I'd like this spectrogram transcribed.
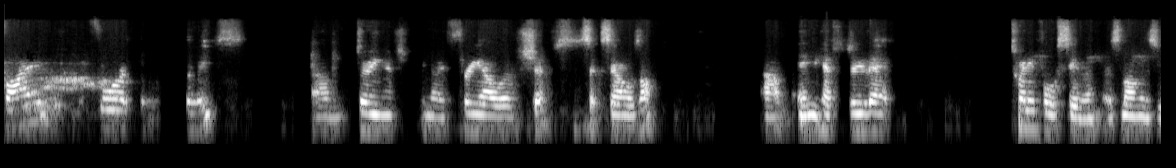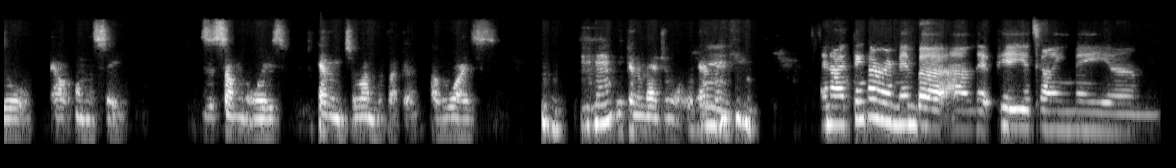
five, four at the least, um, doing a you know three hour shifts, six hours off, um, and you have to do that twenty four seven as long as you're out on the sea. There's someone always having to run the vaka, otherwise Mm-hmm. you can imagine what would happen. And I think I remember um, that you telling me um,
